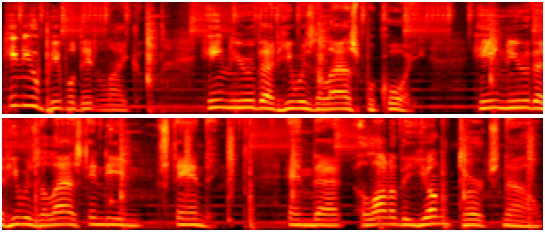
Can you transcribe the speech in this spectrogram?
He knew people didn't like him. He knew that he was the last McCoy. He knew that he was the last Indian standing. And that a lot of the young Turks now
